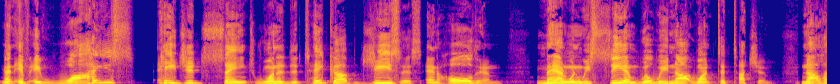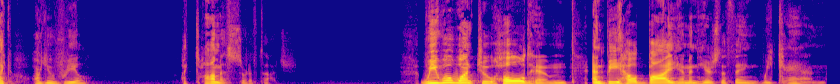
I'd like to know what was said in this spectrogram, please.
man, if a wise, aged saint wanted to take up Jesus and hold him, man, when we see him, will we not want to touch him? Not like, are you real? Like Thomas sort of touch. We will want to hold him and be held by him. And here's the thing we can.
